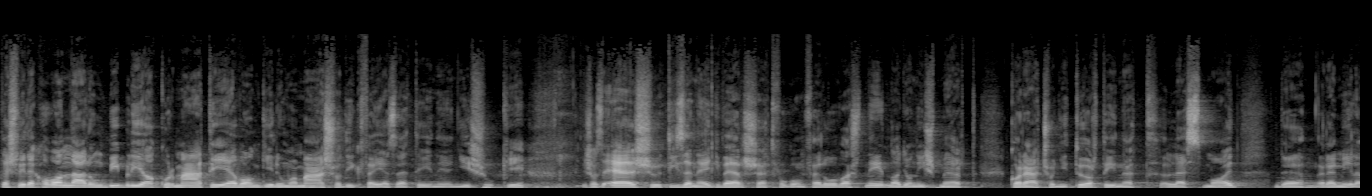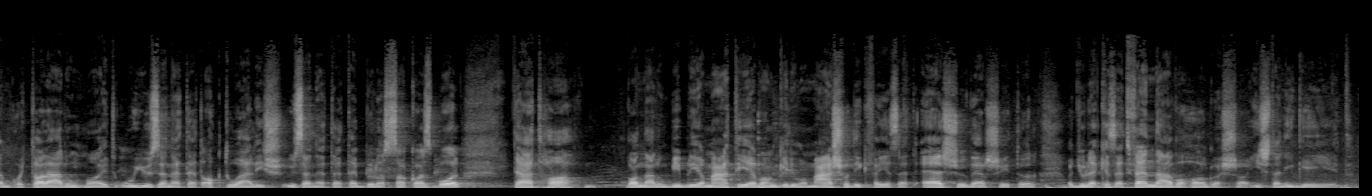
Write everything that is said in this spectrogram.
Testvérek, ha van nálunk Biblia, akkor Máté evangélium a második fejezeténél nyissuk ki, és az első 11 verset fogom felolvasni, nagyon ismert karácsonyi történet lesz majd, de remélem, hogy találunk majd új üzenetet, aktuális üzenetet ebből a szakaszból. Tehát ha van nálunk Biblia, Máté evangélium a második fejezet első versétől a gyülekezet fennállva hallgassa Isten igéjét.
